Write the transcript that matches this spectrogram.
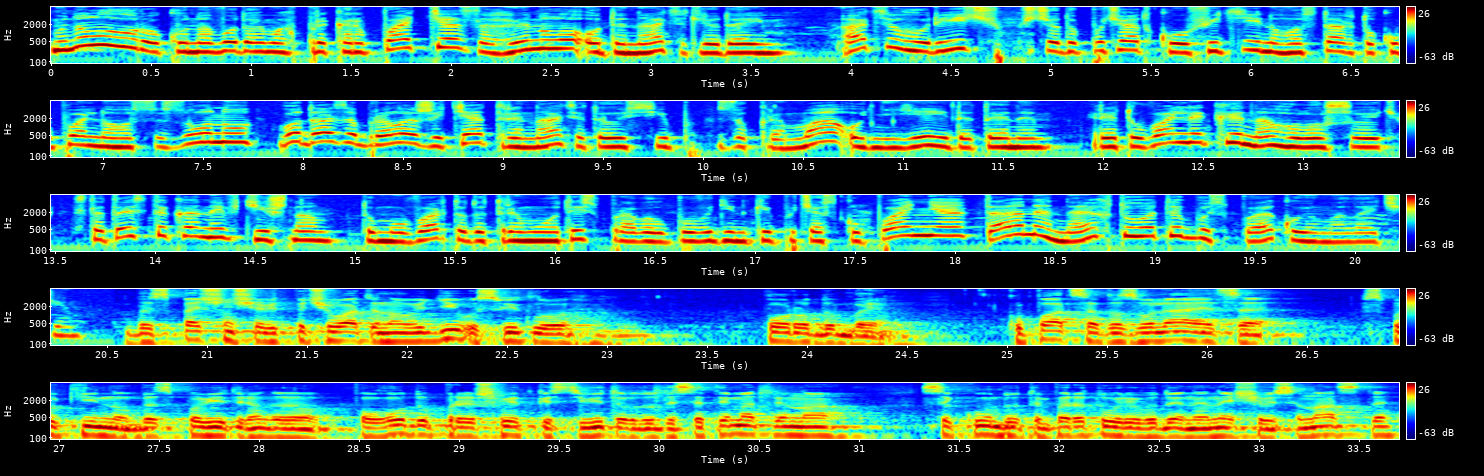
Минулого року на водоймах Прикарпаття загинуло 11 людей. А цьогоріч, ще до початку офіційного старту купального сезону, вода забрала життя 13 осіб, зокрема однієї дитини. Рятувальники наголошують, статистика невтішна, тому варто дотримуватись правил поведінки під час купання та не нехтувати безпекою малечі. Безпечніше відпочивати на воді у світлу пору доби. Купатися дозволяється спокійно, без повітряної погоди при швидкості вітру до 10 метрів на секунду, температурі води не нижче 18,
